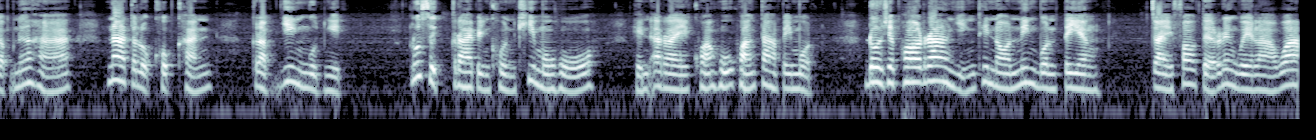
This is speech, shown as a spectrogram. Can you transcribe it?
กับเนื้อหา หน้าตลกขบขัน กลับยิ่งหงุดหงิด รู้สึกกลายเป็นคนขี้โมโห เห็นอะไรขวางหูขวางตาไปหมด โดยเฉพาะร่างหญิงที่นอนนิ่งบนเตียง ใจเฝ้าแต่เร่งเวลาว่า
